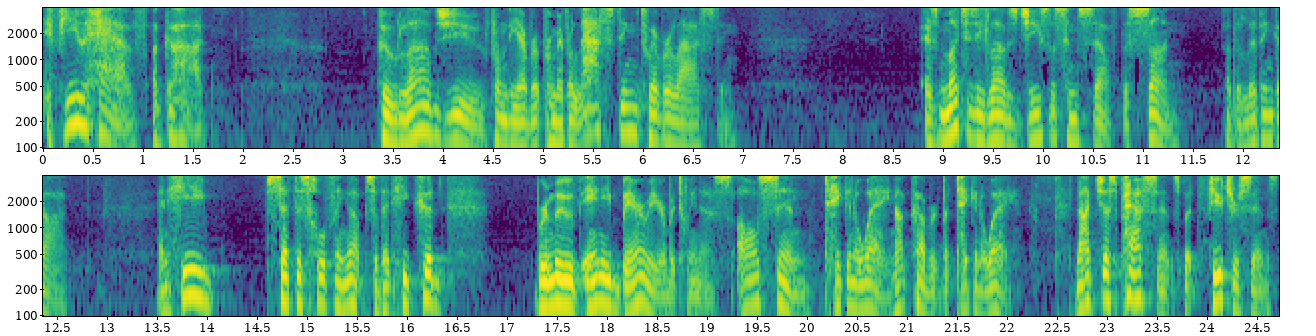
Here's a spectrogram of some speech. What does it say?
if you have a God who loves you from, the ever, from everlasting to everlasting, as much as he loves Jesus himself, the Son of the living God, and he set this whole thing up so that he could remove any barrier between us, all sin taken away, not covered, but taken away. Not just past sins, but future sins.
